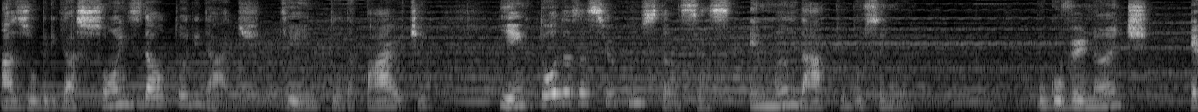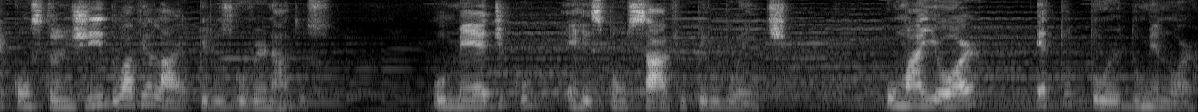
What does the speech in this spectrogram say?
às obrigações da autoridade, que em toda parte e em todas as circunstâncias é mandato do Senhor. O governante é constrangido a velar pelos governados. O médico é responsável pelo doente. O maior é tutor do menor.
